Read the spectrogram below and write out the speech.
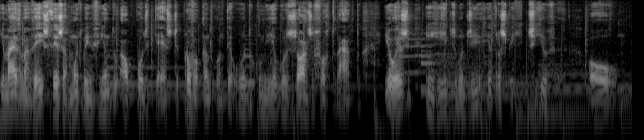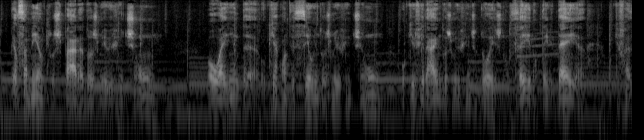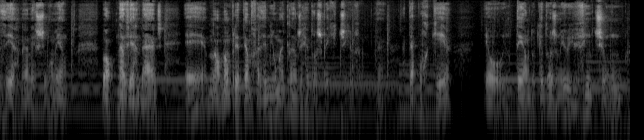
E mais uma vez, seja muito bem-vindo ao podcast Provocando Conteúdo comigo, Jorge Fortunato, e hoje em ritmo de retrospectiva ou pensamentos para 2021, ou ainda o que aconteceu em 2021, o que virá em 2022, não sei, não tenho ideia o que fazer né, neste momento. Bom, na verdade, é, não, não pretendo fazer nenhuma grande retrospectiva, né? até porque eu entendo que 2021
